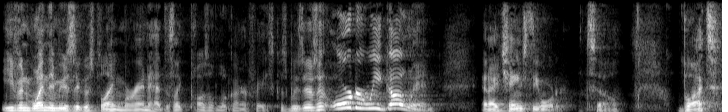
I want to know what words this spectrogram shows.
Even when the music was playing, Miranda had this like puzzled look on her face because there's an order we go in. And I changed the order. So, but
